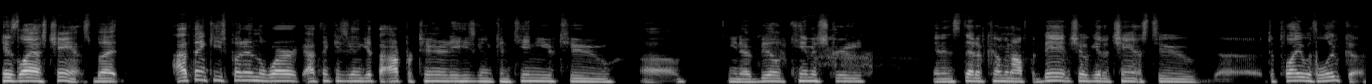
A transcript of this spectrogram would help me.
his last chance. But I think he's put in the work. I think he's going to get the opportunity. He's going to continue to, uh, you know, build chemistry. And instead of coming off the bench, he'll get a chance to uh, to play with Luka,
